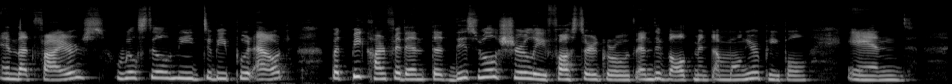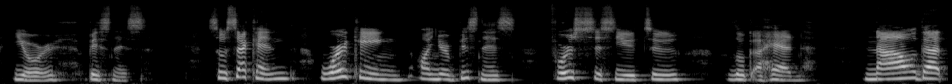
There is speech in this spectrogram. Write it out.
and that fires will still need to be put out, but be confident that this will surely foster growth and development among your people and your business. So, second, working on your business forces you to look ahead. Now that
